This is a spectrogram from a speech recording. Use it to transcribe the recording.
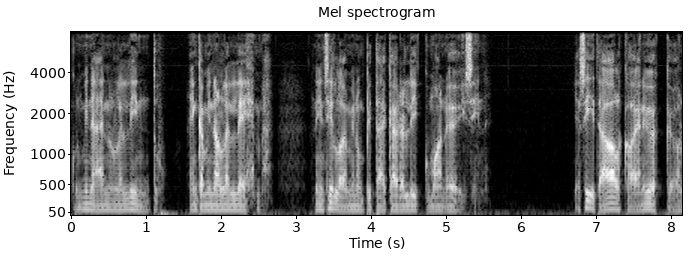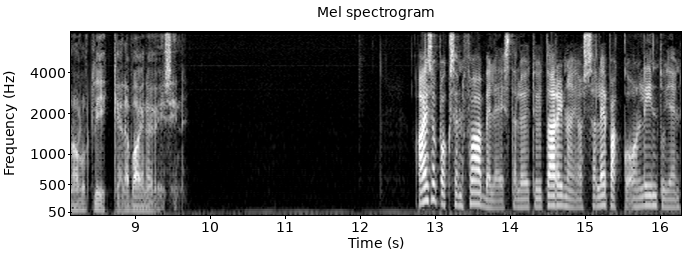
Kun minä en ole lintu, enkä minä ole lehmä, niin silloin minun pitää käydä liikkumaan öisin. Ja siitä alkaen yökkö on ollut liikkeellä vain öisin. Aisopoksen faabeleista löytyy tarina, jossa lepakko on lintujen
